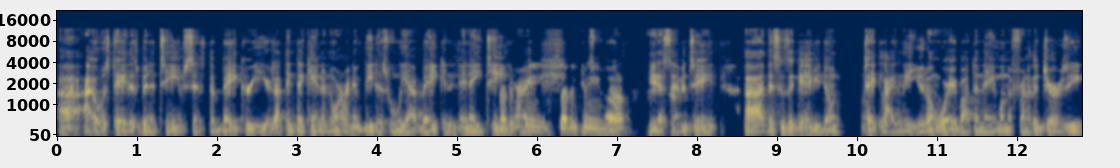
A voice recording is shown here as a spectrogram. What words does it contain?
Uh, Iowa State has been a team since the Baker years. I think they came to Norman and beat us when we had Baker in, in 18, 17, right? 17, so, yeah. yeah, 17. Uh, this is a game you don't take lightly. You don't worry about the name on the front of the jersey.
